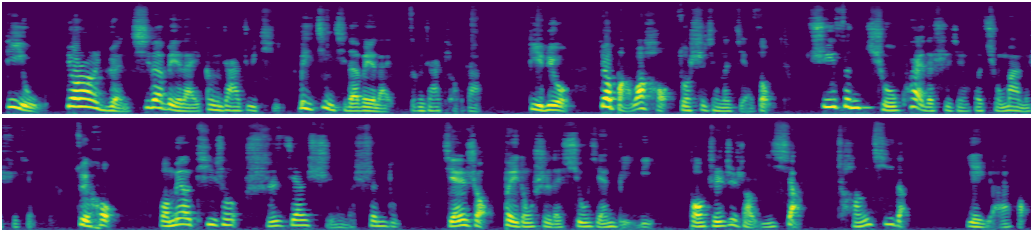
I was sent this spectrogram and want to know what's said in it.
第五，要让远期的未来更加具体，为近期的未来增加挑战。第六，要把握好做事情的节奏。区分求快的事情和求慢的事情。最后，我们要提升时间使用的深度，减少被动式的休闲比例，保持至少一项长期的业余爱好。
